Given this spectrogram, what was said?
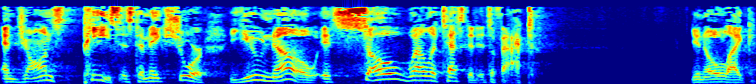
And John's piece is to make sure you know it's so well attested, it's a fact. You know, like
